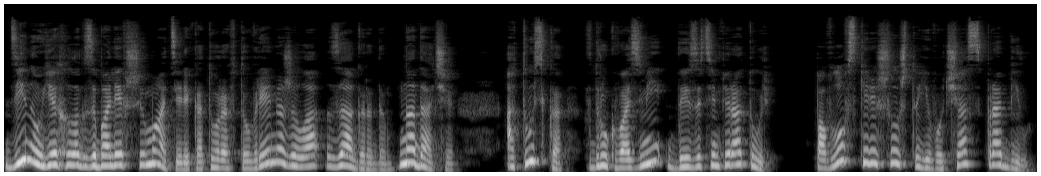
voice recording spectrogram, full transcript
Дина уехала к заболевшей матери, которая в то время жила за городом, на даче. А Туська вдруг возьми, да из-за температур. Павловский решил, что его час пробил.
